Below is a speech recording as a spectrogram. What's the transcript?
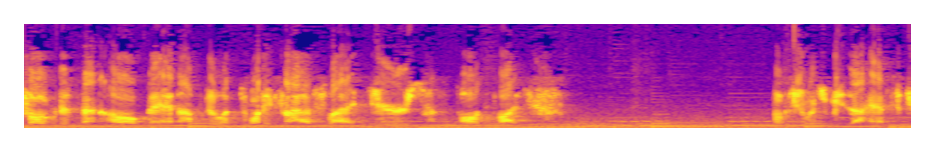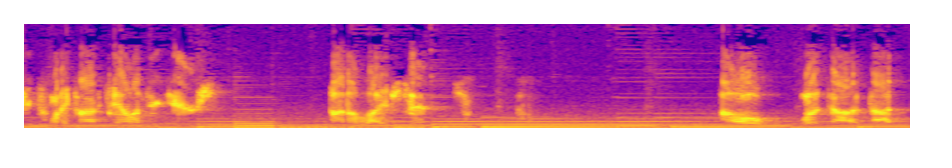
focused on, oh man, I'm doing 25 flat years on life. Okay, which means I have to do 25 calendar years on a life sentence. Oh, what I, I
